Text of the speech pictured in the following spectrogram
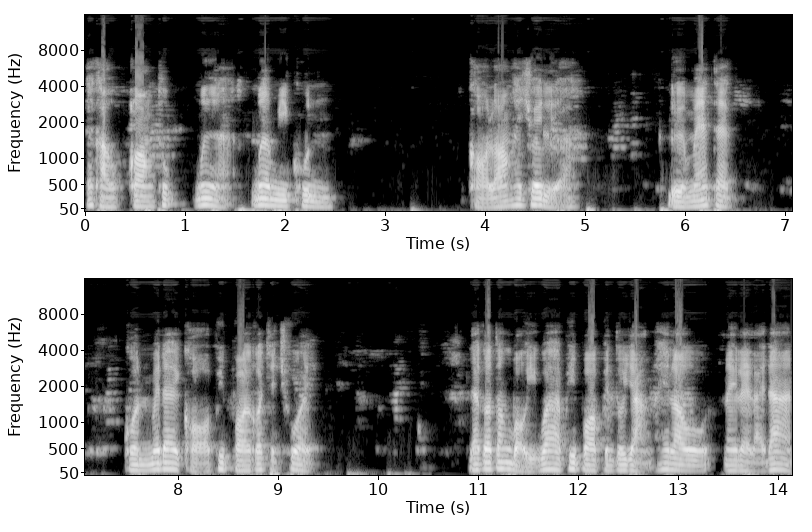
และเขากรองทุกเมื่อเมื่อมีคุณ ขอร้องให้ช่วยเหลือ หรือแม้แต่คนไม่ได้ขอพี่ปอก็จะช่วย แล้วก็ต้องบอกอีกว่าพี่ปอเป็นตัวอย่างให้เราในหลาย ๆ ด้าน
